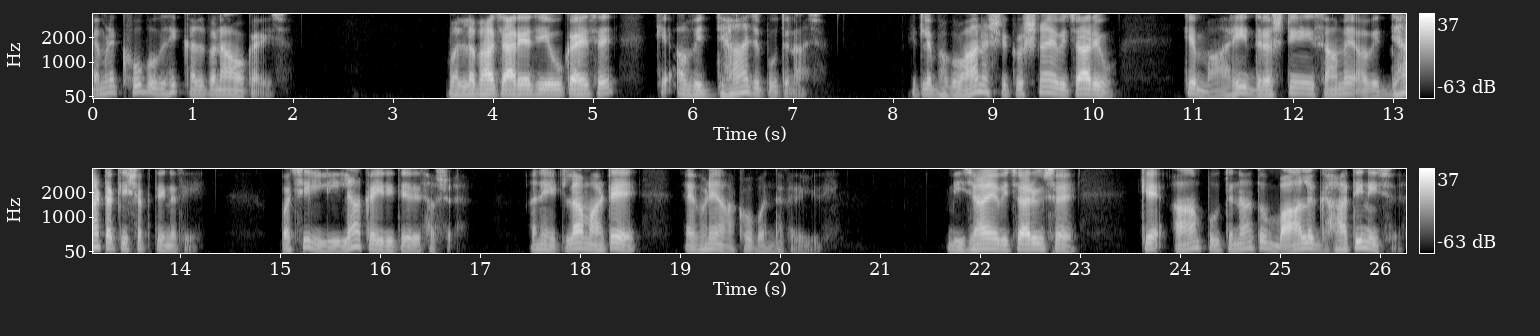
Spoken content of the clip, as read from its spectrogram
એમણે ખૂબ બધી કલ્પનાઓ કરી છે. વલ્લભાચાર્યજી એવું કહે છે કે અવિદ્યા જ પૂતના છે. એટલે ભગવાન શ્રી કૃષ્ણએ વિચાર્યું કે મારી દ્રષ્ટિની સામે અવિદ્યા ટકી શકતી નથી. પછી લીલા કઈ રીતે થશે? અને એટલા માટે એમણે આંખો બંધ કરી લીધી. બીજાએ વિચાર્યું છે કે આ પૂતના તો બાલઘાતીની છે.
